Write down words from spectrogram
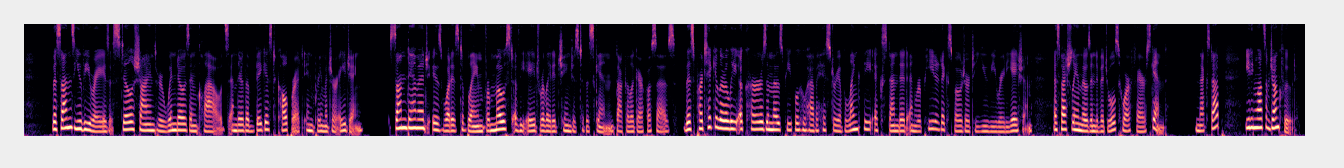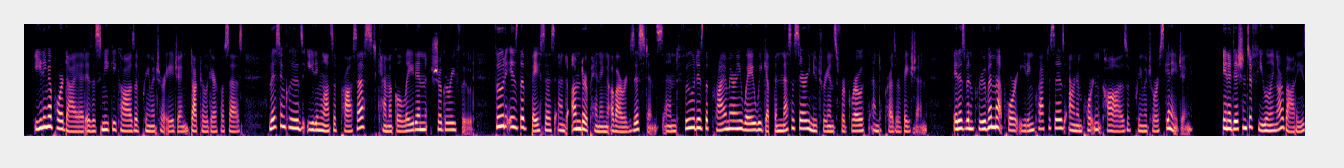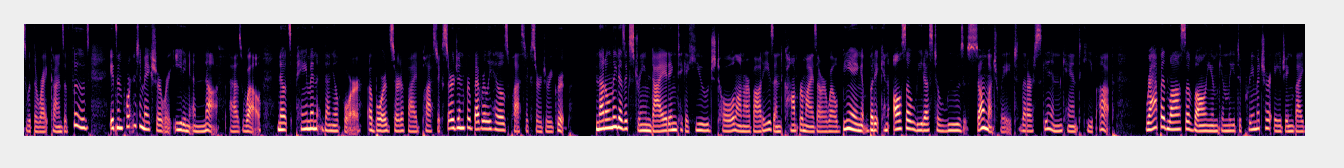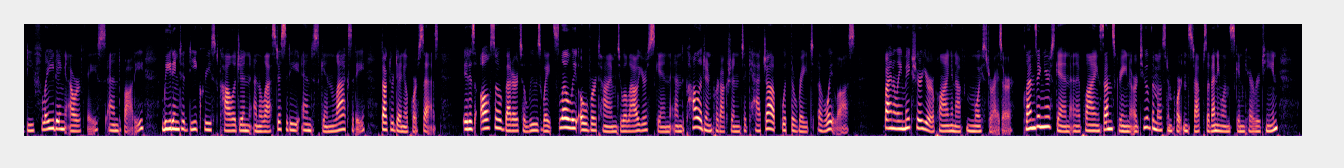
The sun's UV rays still shine through windows and clouds, and they're the biggest culprit in premature aging. Sun damage is what is to blame for most of the age related changes to the skin, Dr. LoGerfo says. This particularly occurs in those people who have a history of lengthy, extended, and repeated exposure to UV radiation, especially in those individuals who are fair skinned. Next up, eating lots of junk food. Eating a poor diet is a sneaky cause of premature aging, Dr. LoGerfo says. This includes eating lots of processed, chemical laden, sugary food. Food is the basis and underpinning of our existence, and food is the primary way we get the necessary nutrients for growth and preservation. It has been proven that poor eating practices are an important cause of premature skin aging. In addition to fueling our bodies with the right kinds of foods, it's important to make sure we're eating enough as well, notes Payman Danielpour, a board certified plastic surgeon for Beverly Hills Plastic Surgery Group. Not only does extreme dieting take a huge toll on our bodies and compromise our well being, but it can also lead us to lose so much weight that our skin can't keep up. Rapid loss of volume can lead to premature aging by deflating our face and body, leading to decreased collagen and elasticity and skin laxity, Dr. Danielpour says. It is also better to lose weight slowly over time to allow your skin and collagen production to catch up with the rate of weight loss. Finally, make sure you're applying enough moisturizer. Cleansing your skin and applying sunscreen are two of the most important steps of anyone's skincare routine.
